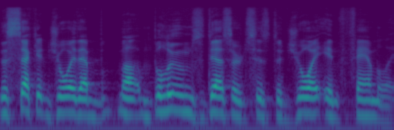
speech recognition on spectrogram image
the second joy that uh, blooms deserts is the joy in family.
